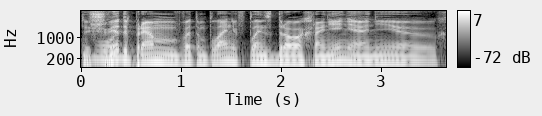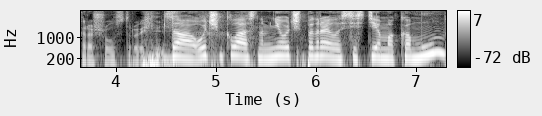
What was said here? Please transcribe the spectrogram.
То есть вот. шведы прям в этом плане, в плане здравоохранения, они э, хорошо устроились. Да, очень классно. Мне очень понравилась система коммун,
